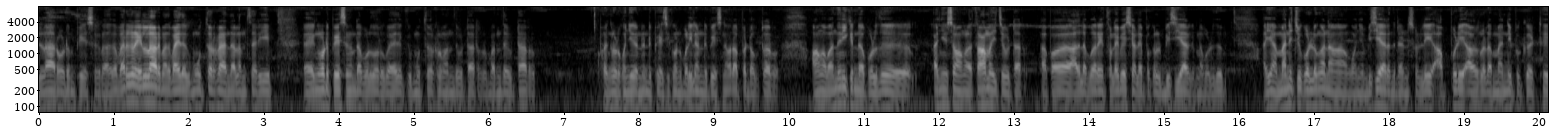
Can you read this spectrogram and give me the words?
எல்லாரோடும் பேசுகிறார்கள். வருகிற எல்லாருமே அது வயதுக்கு மூத்தவர்களாக இருந்தாலும் சரி எங்களோட பேசுகின்ற பொழுது ஒரு வயதுக்கு மூத்தவர்கள் வந்து விட்டார் வந்து விட்டார். எங்களோட கொஞ்சம் நின்று பேசிக்கொண்டு வழியில் நின்று பேசினவர் அப்போ டாக்டர் அவங்க வந்து நிற்கின்ற பொழுது அஞ்சு நிமிஷம் அவங்கள தாமதித்து விட்டார். அப்போ அதில் வேறு தொலைபேசி அழைப்புகள் பிஸியாக இருக்கின்ற பொழுது ஐயா மன்னிச்சு கொள்ளுங்க நான் கொஞ்சம் பிஸியாக இருந்துட்டேன்னு சொல்லி அப்படி அவர்களோட மன்னிப்பு கேட்டு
